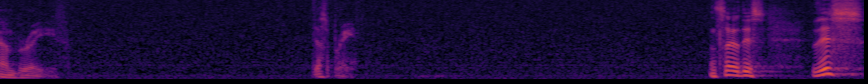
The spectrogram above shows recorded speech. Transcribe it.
And breathe. Just breathe. And so this, this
